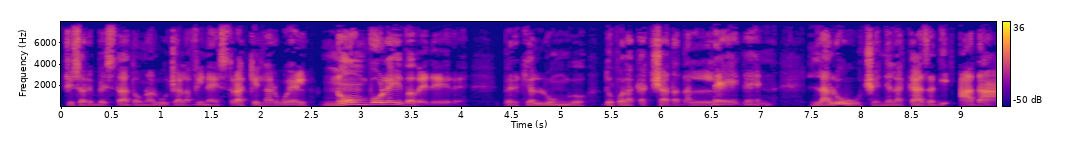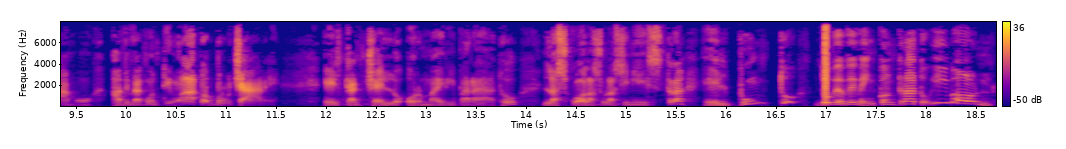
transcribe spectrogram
ci sarebbe stata una luce alla finestra che l'Arwell non voleva vedere, perché a lungo, dopo la cacciata dall'Eden, la luce nella casa di Adamo aveva continuato a bruciare. E il cancello ormai riparato, la scuola sulla sinistra e il punto dove aveva incontrato Yvonne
